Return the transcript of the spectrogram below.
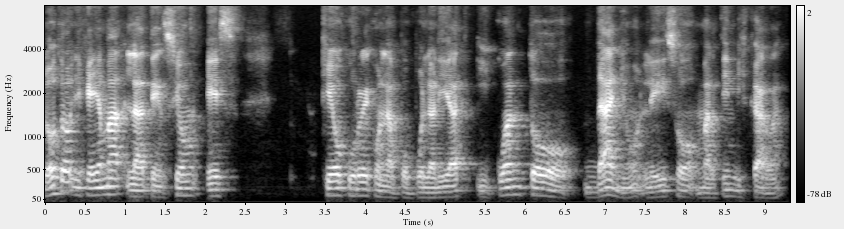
Lo otro que llama la atención es qué ocurre con la popularidad y cuánto daño le hizo Martín Vizcarra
